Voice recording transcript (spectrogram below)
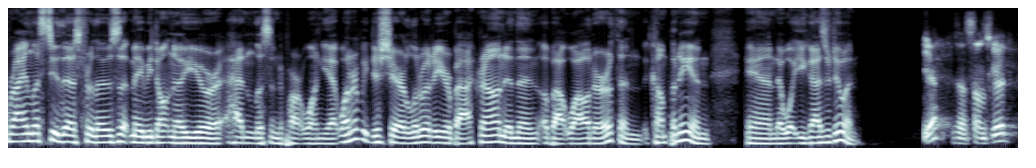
Ryan, let's do this for those that maybe don't know you or hadn't listened to part one yet. Why don't we just share a little bit of your background and then about Wild Earth and the company and and uh, what you guys are doing? Yeah, that sounds good.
